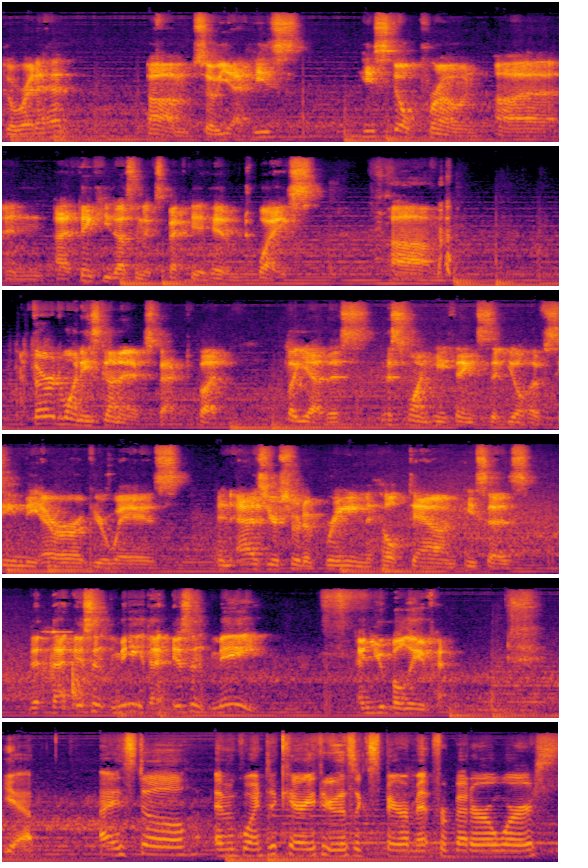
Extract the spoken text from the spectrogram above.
Go right ahead. Um, so yeah, he's he's still prone, uh, and I think he doesn't expect you to hit him twice. Um, third one he's gonna expect, but but yeah, this this one he thinks that you'll have seen the error of your ways, and as you're sort of bringing the hilt down, he says, "That that isn't me. That isn't me," and you believe him. Yeah. I still am going to carry through this experiment for better or worse.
